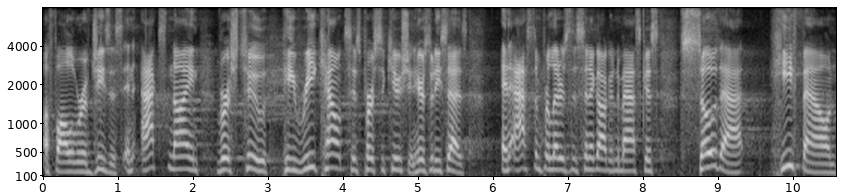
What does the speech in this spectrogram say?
a follower of Jesus. In Acts 9, verse 2, he recounts his persecution. Here's what he says And asked them for letters to the synagogue of Damascus, so that he found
